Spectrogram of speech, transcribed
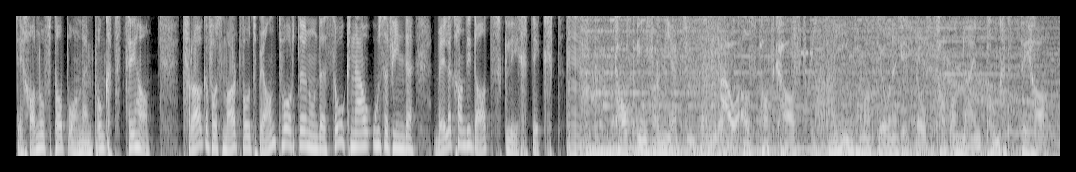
der kann auf toponline.ch die Fragen von Smartvote beantworten und so genau herausfinden, welcher Kandidat gleich tickt. Top informiert, auch als Podcast. Mehr Informationen gibt es auf toponline.ch.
